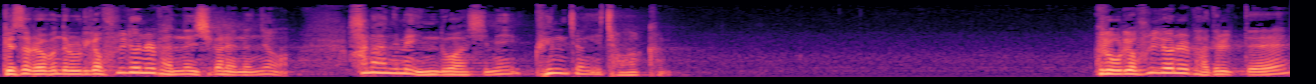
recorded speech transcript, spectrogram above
그래서 여러분들 우리가 훈련을 받는 시간에는요, 하나님의 인도하심이 굉장히 정확합니다. 그리고 우리가 훈련을 받을 때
